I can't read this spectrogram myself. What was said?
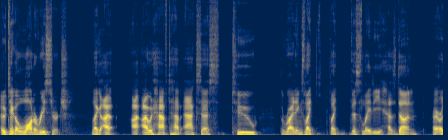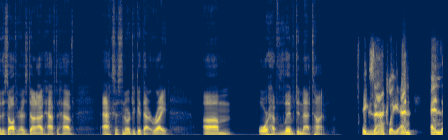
It would take a lot of research. Like I, I, I would have to have access to the writings, like like this lady has done, right, or this author has done. I'd have to have access in order to get that right, um, or have lived in that time. Exactly. And and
